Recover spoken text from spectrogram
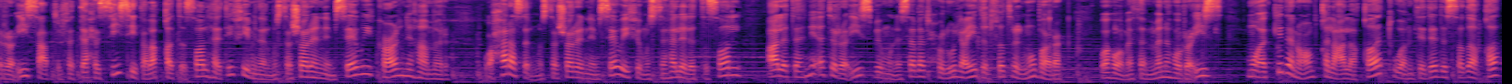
الرئيس عبد الفتاح السيسي تلقى اتصال هاتفي من المستشار النمساوي كارل نهامر وحرص المستشار النمساوي في مستهل الاتصال على تهنئة الرئيس بمناسبة حلول عيد الفطر المبارك وهو ما ثمنه الرئيس مؤكدا عمق العلاقات وامتداد الصداقة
